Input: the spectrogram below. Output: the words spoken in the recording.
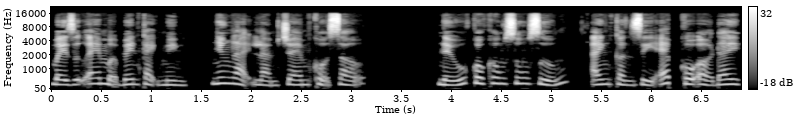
Mới giữ em ở bên cạnh mình. Nhưng lại làm cho em khổ sở. Nếu cô không sung sướng, Anh cần gì ép cô ở đây?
